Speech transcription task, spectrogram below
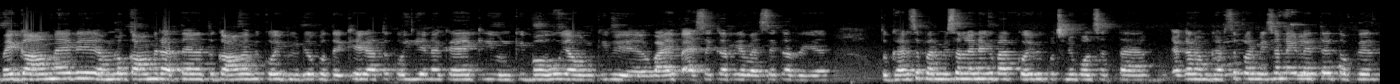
भाई गाँव में भी हम लोग गाँव में रहते हैं तो गाँव में भी कोई वीडियो को देखेगा तो कोई ये ना कहे कि उनकी बहू या उनकी वाइफ ऐसे कर रही है, वैसे कर रही है। तो घर से परमिशन लेने के बाद कोई भी कुछ नहीं बोल सकता है। अगर हम घर से परमिशन नहीं लेते तो फिर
